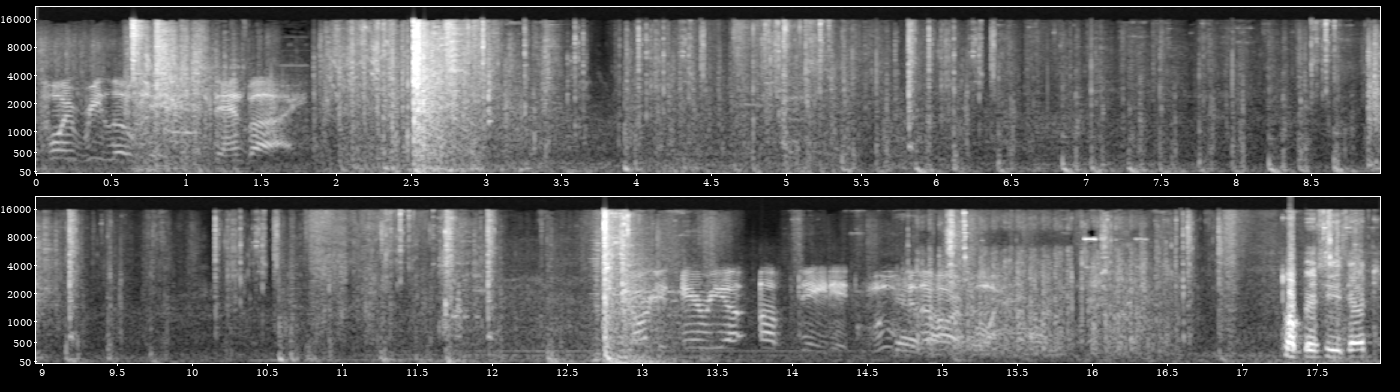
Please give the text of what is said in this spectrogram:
Hardpoint relocated. Stand by. Target area updated. Move to the hardpoint. Top AC dead.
